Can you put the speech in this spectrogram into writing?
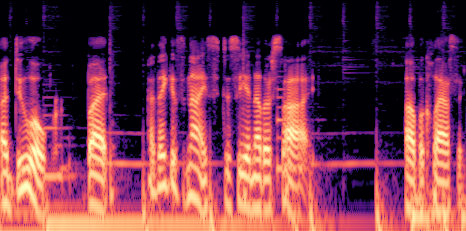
a do over, but I think it's nice to see another side of a classic.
